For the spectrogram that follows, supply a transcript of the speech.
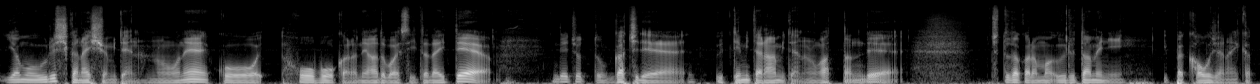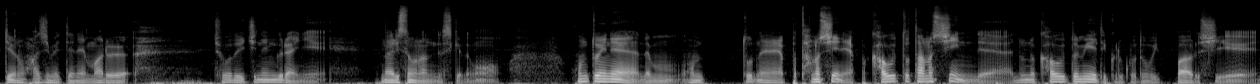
いやもう売るしかないっしょみたいなのをね、こう、方々からね、アドバイスいただいて、で、ちょっとガチで売ってみたらみたいなのがあったんで、ちょっとだからまあ売るためにいっぱい買おうじゃないかっていうのを初めてね、丸、ちょうど1年ぐらいになりそうなんですけども、本当にね、でも本当ね、やっぱ楽しいね。やっぱ買うと楽しいんで、どんどん買うと見えてくることもいっぱいあるし、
